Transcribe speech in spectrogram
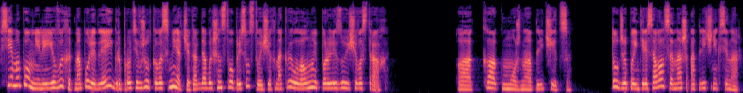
Все мы помнили ее выход на поле для игр против жуткого смерча, когда большинство присутствующих накрыло волной парализующего страха. «А как можно отличиться?» Тут же поинтересовался наш отличник Синар.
